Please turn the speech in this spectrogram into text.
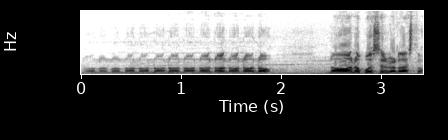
no, no, no, no, no, no, no, no, no, no, no, no No, no puede ser verdad esto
